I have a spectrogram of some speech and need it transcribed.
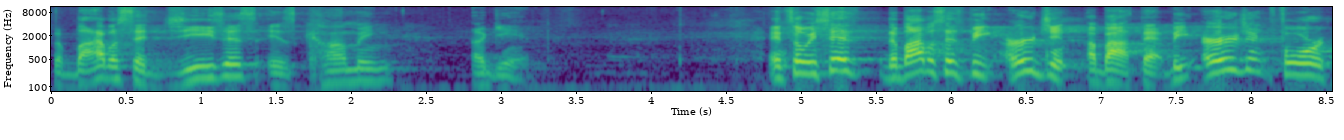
The Bible said Jesus is coming again. And so he says, the Bible says, be urgent about that. Be urgent for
